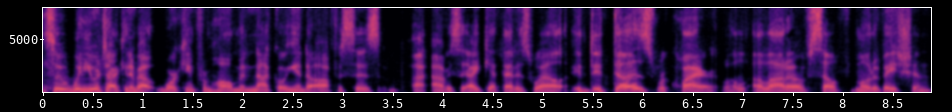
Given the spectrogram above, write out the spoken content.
so when you were talking about working from home and not going into offices obviously i get that as well. It, it does require a lot of self motivation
